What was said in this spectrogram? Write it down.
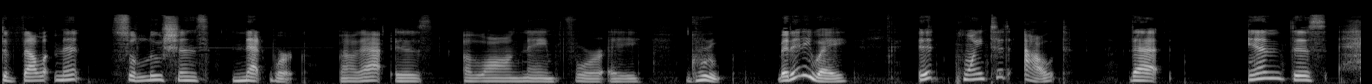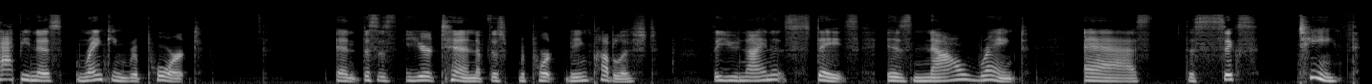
Development Solutions Network. Now, that is a long name for a group. But anyway, it pointed out that in this happiness ranking report, and this is year 10 of this report being published, the United States is now ranked as the 16th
